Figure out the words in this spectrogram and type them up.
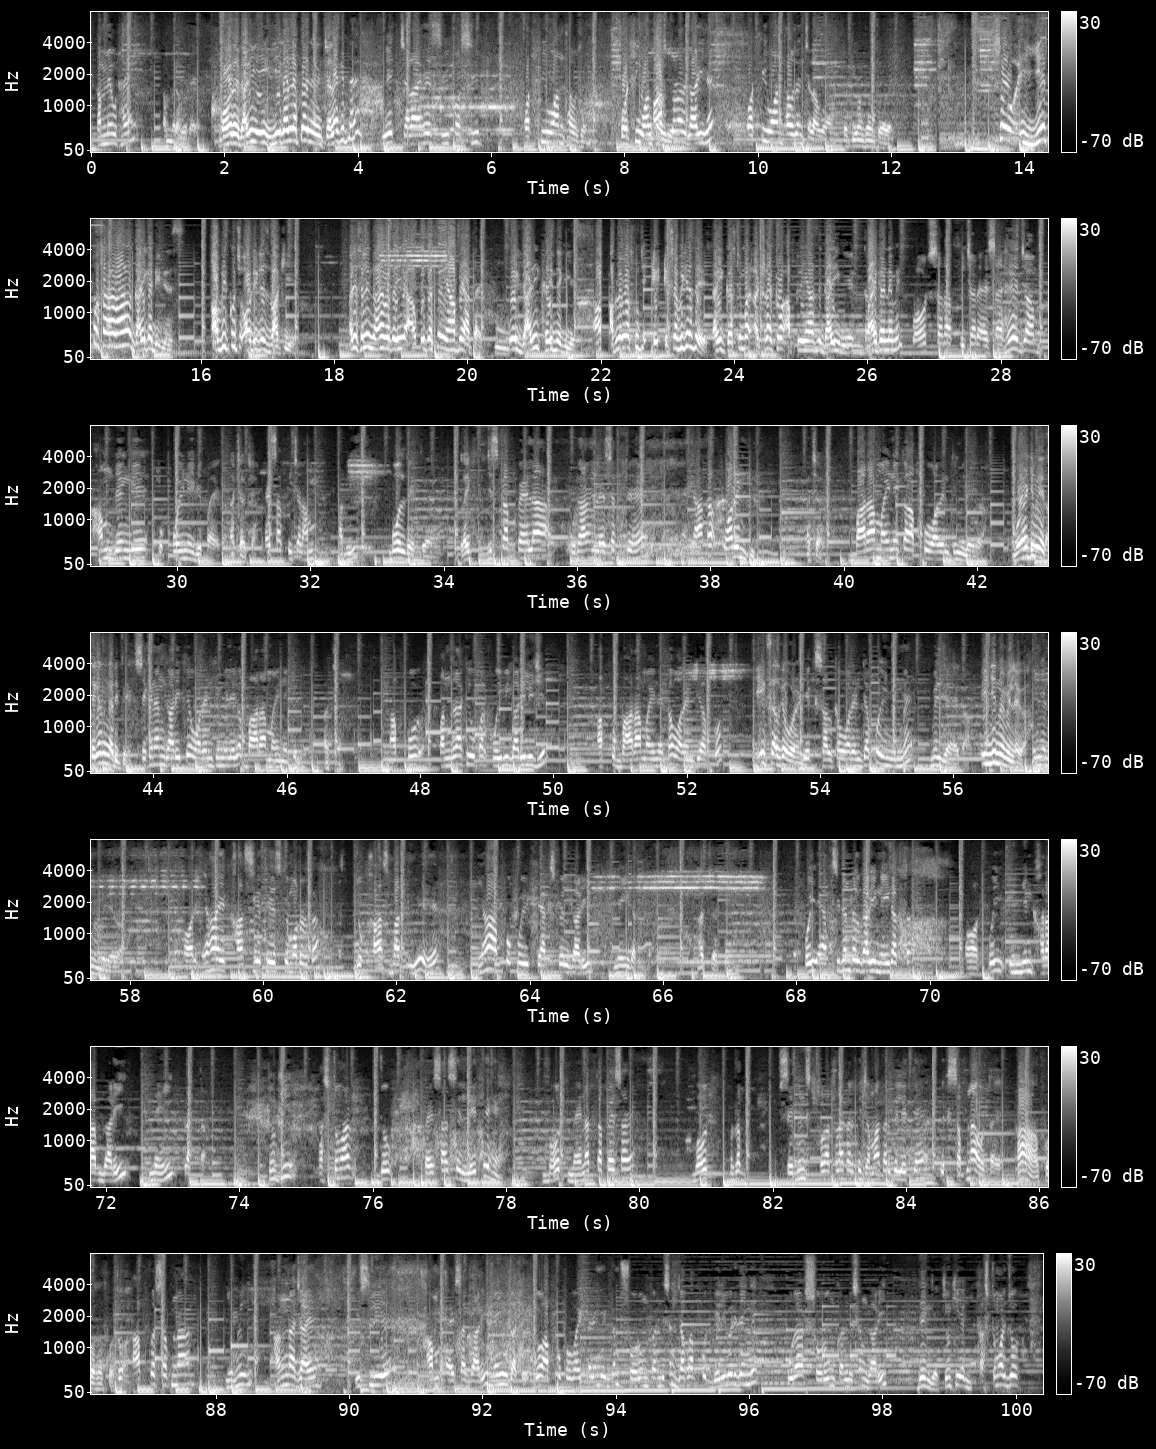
कम में उठाए कम में उठाए। और गाड़ी ये गाड़ी आपका चला कितना है? ये चला है सिर्फ़ और सिर्फ़ forty one thousand. Forty one thousand. गाड़ी है। फोर्टी वन थाउज़ेंड चला हुआ है। फोर्टी वन थाउज़ेंड सो ये तो सारा गाड़ी का डिटेल्स अभी कुछ और डिटेल्स बाकी है। अच्छा सलीम हमें बताइए आपको कस्टमर यहाँ पे आता है। हम्म। कोई गाड़ी खरीदने के लिए। आप आप लोगों पास कुछ एक्स्ट्रा फीचर्स है ताकि कस्टमर अट्रैक्ट हो आपके यहाँ से गाड़ी बाय करने में? बहुत सारा फीचर ऐसा है जब हम देंगे वो कोई नहीं दे पाएगा। अच्छा अच्छा। ऐसा फीचर हम अभी बोल देते हैं। लाइक जिसका पहला उदाहरण ले सकते हैं यहाँ का वारंटी अच्छा। 12 महीने का आपको वारंटी मिलेगा। वारंटी में सेकंड गाड़ी पे? सेकेंड हैंड गाड़ी पे वारंटी मिलेगा 12 महीने के लिए। अच्छा। आपको 15 के ऊपर कोई भी गाड़ी लीजिए। आपको 12 महीने का वारंटी आपको एक साल का वारंटी एक साल का वारंटी आपको इंजन में मिल जाएगा। इंजन में मिलेगा? इंजन में मिलेगा। और यहाँ एक खासियत है इसके मॉडल का। जो खास बात ये है यहाँ आपको कोई टैक्स पेल गाड़ी नहीं रखता। अच्छा अच्छा। कोई एक्सीडेंटल गाड़ी नहीं रखता और कोई इंजन खराब गाड़ी नहीं रखता। क्योंकि कस्टमर जो पैसा से लेते हैं बहुत मेहनत का पैसा है बहुत मतलब सेविंग्स थोड़ा थोड़ा करके जमा करके लेते हैं एक सपना होता है। हाँ हाँ ऑफ़ कोर्स ऑफ़ कोर्स तो आपका सपना यूँ ही भंग ना जाए इसलिए हम ऐसा गाड़ी नहीं उठाते। जो आपको प्रोवाइड करेंगे एकदम शोरूम कंडीशन जब आपको डिलीवरी देंगे पूरा शोरूम कंडीशन गाड़ी देंगे क्योंकि एक कस्टमर जो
